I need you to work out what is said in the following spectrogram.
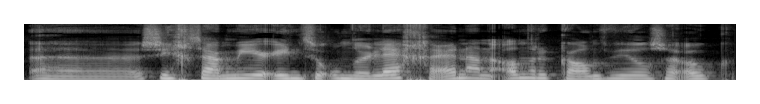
eh, zich daar meer in te onderleggen. En aan de andere kant wil ze ook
